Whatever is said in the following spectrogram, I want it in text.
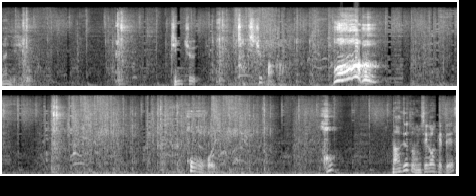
何で拾う？珍中チャチ中パンか。ああほうほい。は？投げと見せかけて？ち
